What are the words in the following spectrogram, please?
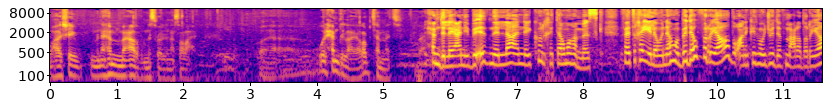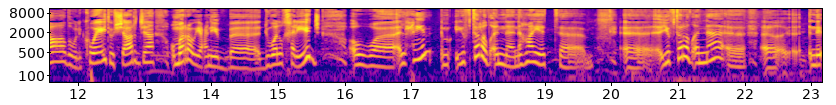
وهذا من أهم المعارض بالنسبة لنا صراحة. والحمد لله يا رب تمت. الحمد لله يعني بإذن الله إنه يكون ختامها مسك. فتخيلوا انهم بدوا في الرياض وأنا كنت موجودة في معرض الرياض والكويت والشارجة ومروا يعني بدول الخليج. والحين يفترض إن نهاية آه، يفترض إن آه، آه،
